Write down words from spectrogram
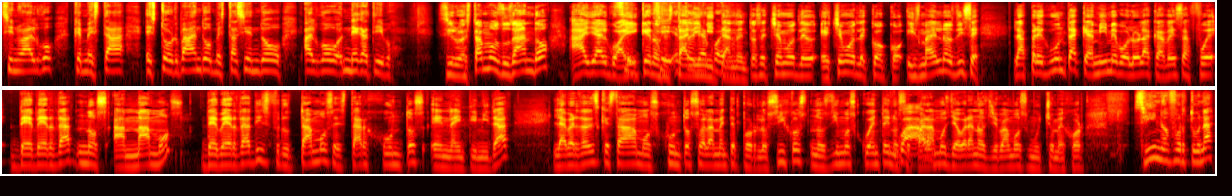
sino algo que me está estorbando, me está haciendo algo negativo. Si lo estamos dudando, hay algo ahí Sí, que nos sí, está limitando. Entonces echémosle, echémosle coco. Ismael nos dice, la pregunta que a mí me voló la cabeza fue, ¿de verdad nos amamos? ¿De verdad disfrutamos estar juntos en la intimidad? La verdad es que estábamos juntos solamente por los hijos, nos dimos cuenta y nos separamos y ahora nos llevamos mucho mejor. Sí, ¿no, Fortuna?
